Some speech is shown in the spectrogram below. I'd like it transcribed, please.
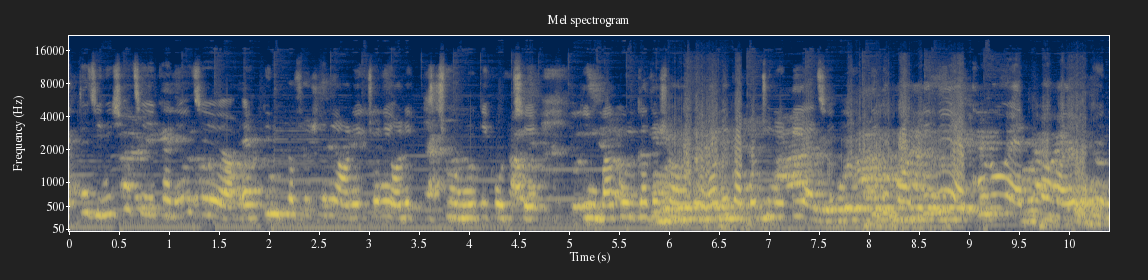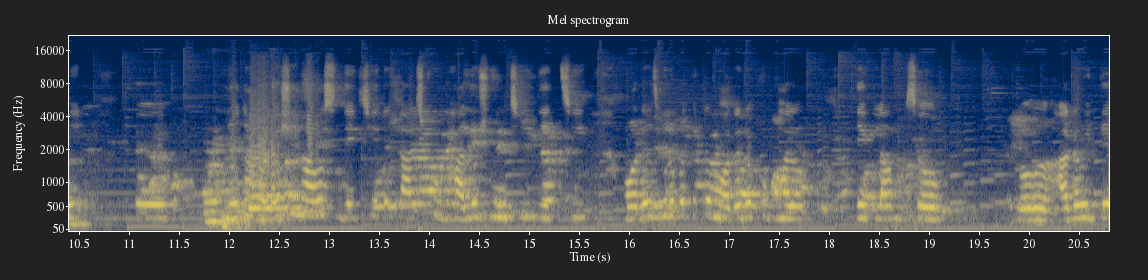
একটা জিনিস আছে এখানে যে অ্যাক্টিং প্রফেশনে অনেকজনই অনেক কিছু উন্নতি করছে কিংবা কলকাতা শহরে অনেক অপরচুনিটি আছে। কিন্তু মডেলিংয়ে এখনও এতটা হয়ে ওঠেনি। তো নতুন প্রোডাকশন হাউস দেখছি এদের কাজ খুব ভালো শুনছি দেখছি। মডেলসগুলো প্রত্যেকটা মডেলও খুব ভালো দেখলাম। সো আগামীতে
